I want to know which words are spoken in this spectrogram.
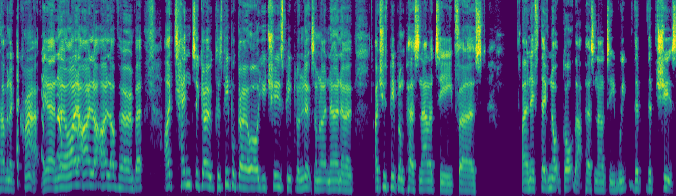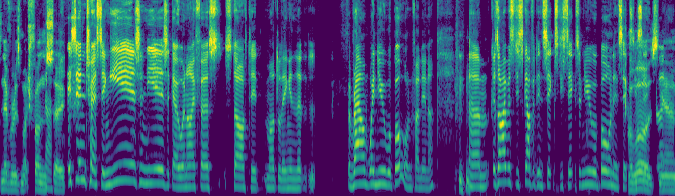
having a crack. Yeah, no, I I, I love her, but I tend to go because people go, oh, you choose people on looks. I'm like, no, no, I choose people on personality first. And if they've not got that personality, we the the shoot's never as much fun. No. So It's interesting. Years and years ago, when I first started modelling in the around when you were born, funny enough, because I was discovered in '66 and you were born in 66. I '66. was, right? yeah.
